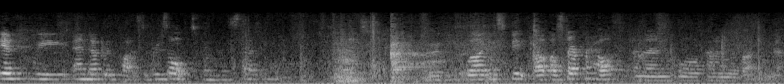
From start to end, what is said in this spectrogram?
if we end up with positive results from this study. Well, I can speak, I'll, I'll start for health and then we'll kind of move on from there.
